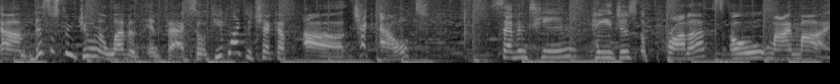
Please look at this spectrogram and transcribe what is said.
um, this is through June 11th, in fact. So if you'd like to check up, uh, check out 17 pages of products. Oh my, my.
